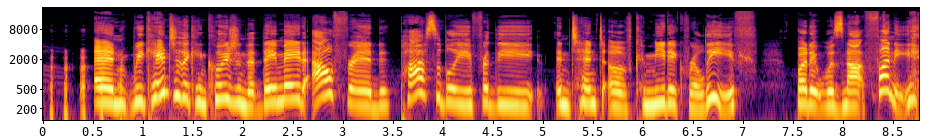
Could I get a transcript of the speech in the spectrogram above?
and we came to the conclusion that they made Alfrid possibly for the intent of comedic relief but it was not funny.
